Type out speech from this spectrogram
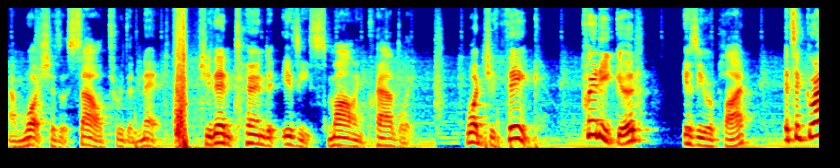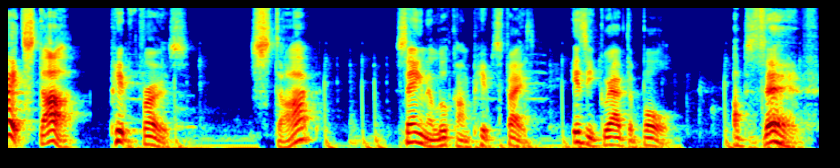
and watched as it sailed through the net. She then turned to Izzy, smiling proudly. What'd you think? Pretty good, Izzy replied. It's a great start. Pipp froze. Start? Seeing the look on Pipp's face, Izzy grabbed the ball. Observe,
